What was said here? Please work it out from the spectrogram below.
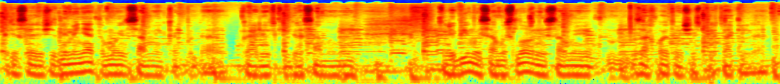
потрясающие. Для меня это мой самый, как бы, да, «Королевские игры» самый мой любимый, самый сложный, самый захватывающий спектакль, да.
